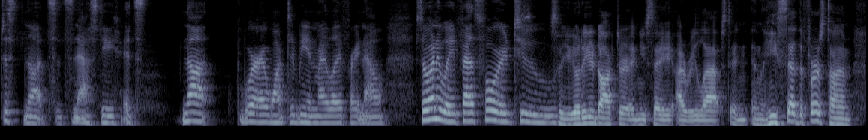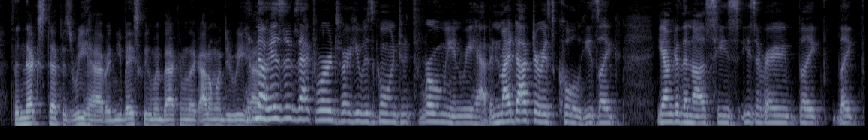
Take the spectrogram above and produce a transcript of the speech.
just nuts. It's nasty. It's not where I want to be in my life right now. So anyway, fast forward to So you go to your doctor and you say, I relapsed. And, and he said the first time, the next step is rehab. And you basically went back and were like, I don't want to do rehab. No, his exact words were he was going to throw me in rehab. And my doctor is cool. He's like younger than us. He's he's a very like like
